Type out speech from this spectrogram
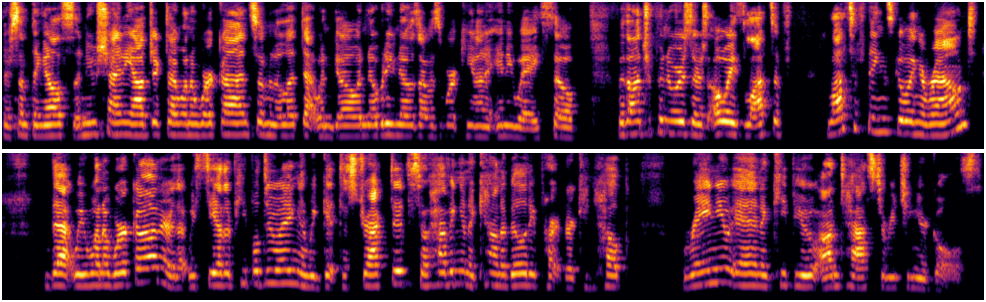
there's something else, a new shiny object I want to work on, so I'm going to let that one go. And nobody knows I was working on it anyway. So with entrepreneurs, there's always lots of lots of things going around that we want to work on or that we see other people doing and we get distracted. So having an accountability partner can help rein you in and keep you on task to reaching your goals.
